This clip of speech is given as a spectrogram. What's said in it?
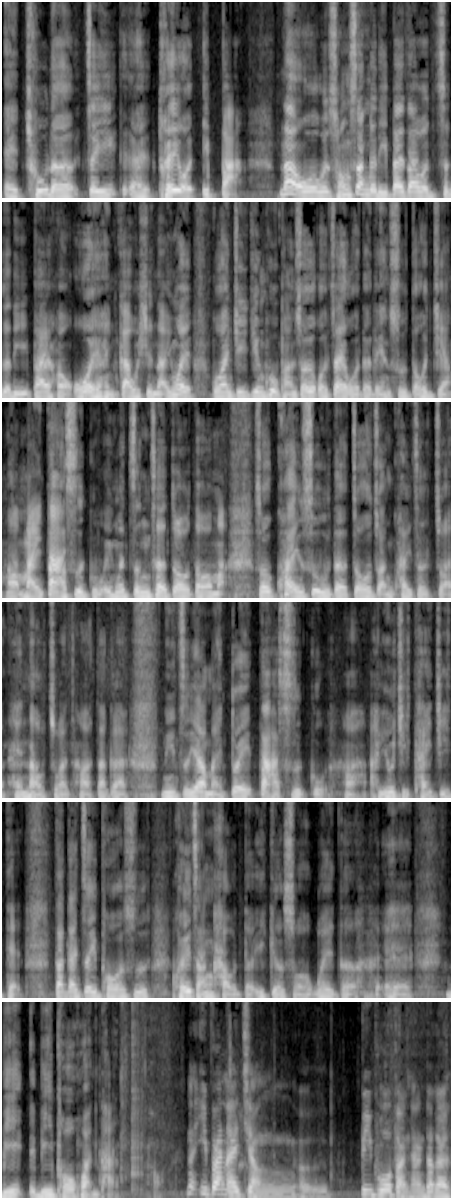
诶，出了这一呃推我一把，那我我从上个礼拜到这个礼拜哈，我也很高兴的，因为国安基金护盘，所以我在我的脸书都讲哈，买大市股，因为政策做多嘛，所以快速的周转，快速赚，很好赚哈。大概你只要买对大市股哈，尤其台积电，大概这一波是非常好的一个所谓的呃 V V 波反弹。好，那一般来讲呃。B 波反弹大概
